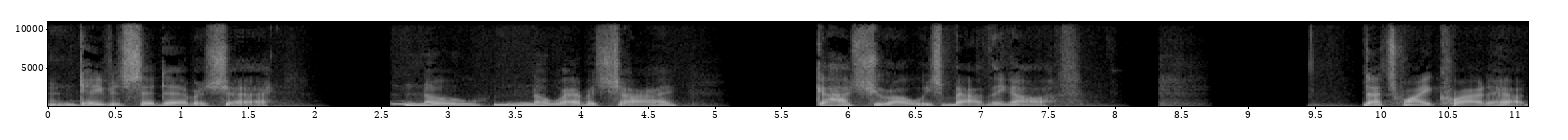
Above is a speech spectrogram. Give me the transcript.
And David said to Abishai, no, no, Abishai. Gosh, you're always mouthing off. That's why he cried out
